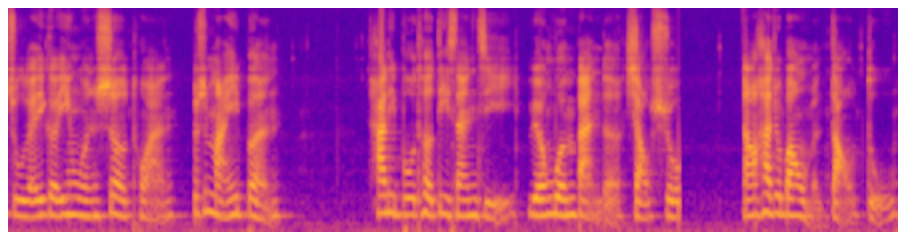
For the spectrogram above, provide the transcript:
组了一个英文社团，就是买一本《哈利波特》第三集原文版的小说，然后他就帮我们导读，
